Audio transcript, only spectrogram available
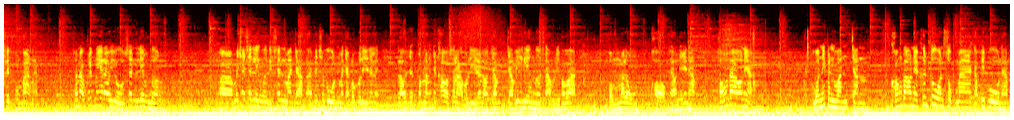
คลิปผมบ้างนะครับสำหรับคลิปนี้เราอยู่เส้นเลี่ยงเมือง ไม่ใช่เส้นลี่ยงเมืองดิเส้นมาจากเพชรบูรณ์มาจากลบบุรีนั่นแหละเราจะกำลังจะเข้าสระบุรีแล้วเราจะจะวิ่งเลี่ยงเมืองสระบุรีเพราะว่าผมมาลงของแถวนี้นะครับ ของเราเนี่ย วันนี้เป็นวันจันทร์ของเราเนี่ยขึ้นตู้วันศุกร์มากับพี่ภูนะครับ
